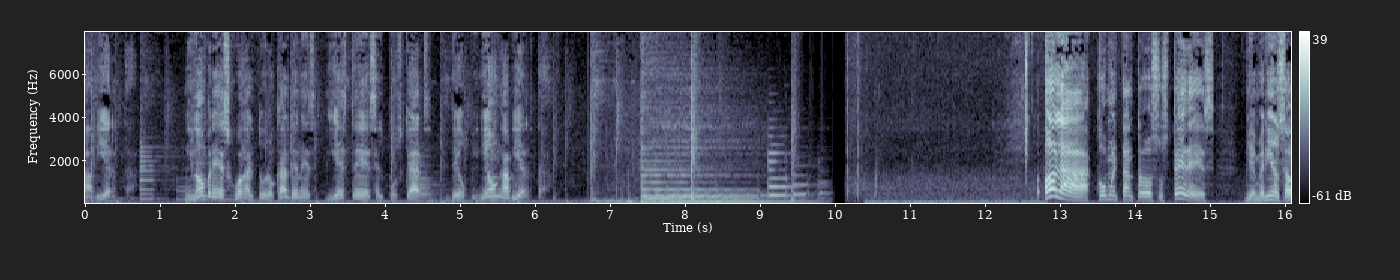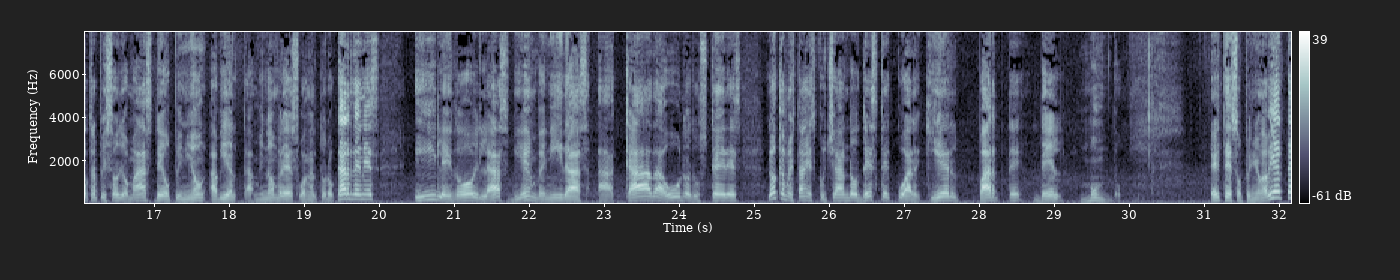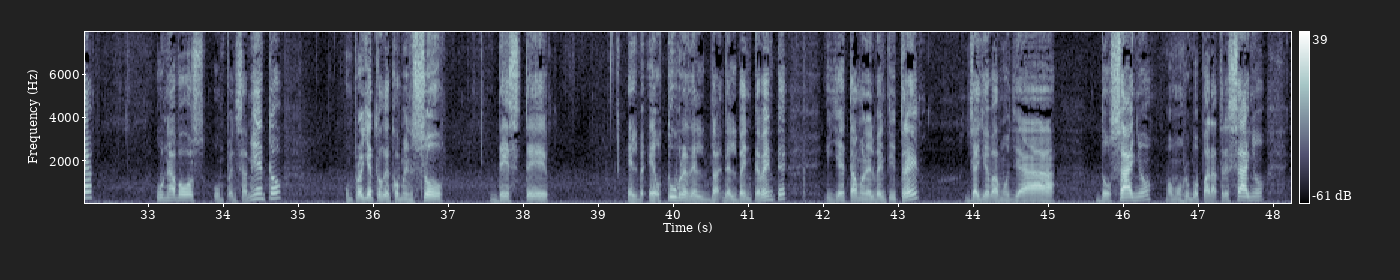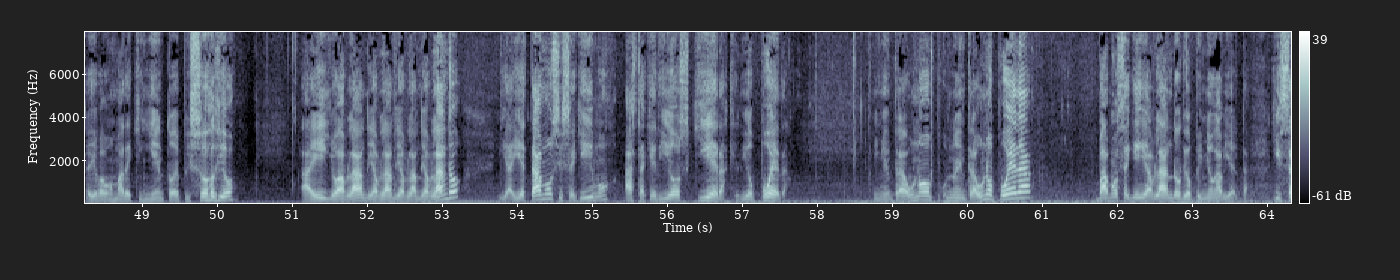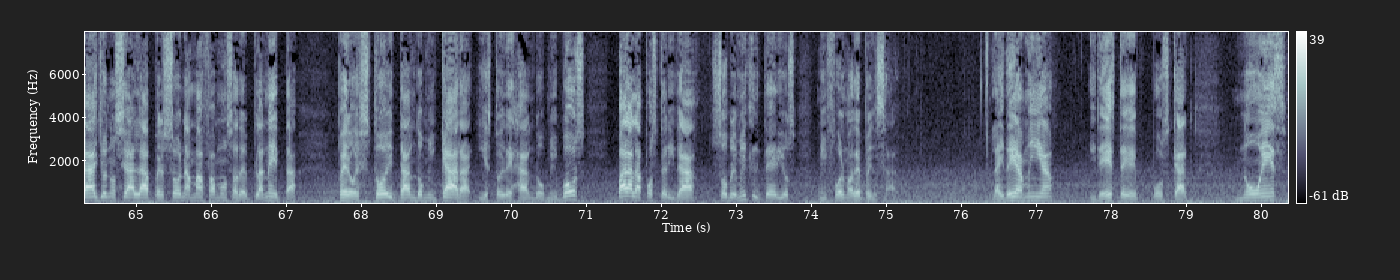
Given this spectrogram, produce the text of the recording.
abierta. Mi nombre es Juan Arturo Cárdenas y este es el podcast de Opinión Abierta. Hola, ¿cómo están todos ustedes? Bienvenidos a otro episodio más de Opinión Abierta. Mi nombre es Juan Arturo Cárdenas y le doy las bienvenidas a cada uno de ustedes, los que me están escuchando desde cualquier parte del mundo. Esta es Opinión Abierta, una voz, un pensamiento, un proyecto que comenzó desde el, octubre del, del 2020 y ya estamos en el 23, ya llevamos ya dos años, vamos rumbo para tres años, ya llevamos más de 500 episodios, ahí yo hablando y hablando y hablando y hablando, y ahí estamos y seguimos hasta que Dios quiera, que Dios pueda. Y mientras uno, mientras uno pueda, vamos a seguir hablando de opinión abierta. Quizás yo no sea la persona más famosa del planeta, pero estoy dando mi cara y estoy dejando mi voz para la posteridad sobre mis criterios, mi forma de pensar. La idea mía y de este podcast no es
